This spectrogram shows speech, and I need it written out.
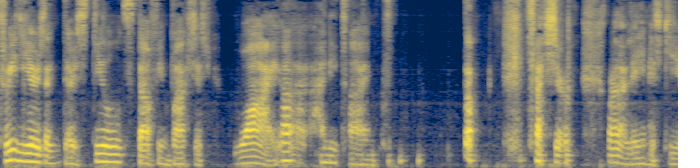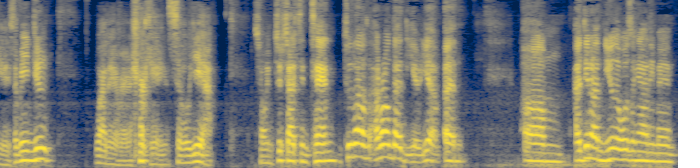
three years, and there's still stuff in boxes. Why? I, I need time. sure. What a lame excuse. I mean, you, whatever. Okay, so yeah. So in 2010, 2000, around that year, yeah. And um, I did not knew there was an anime.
